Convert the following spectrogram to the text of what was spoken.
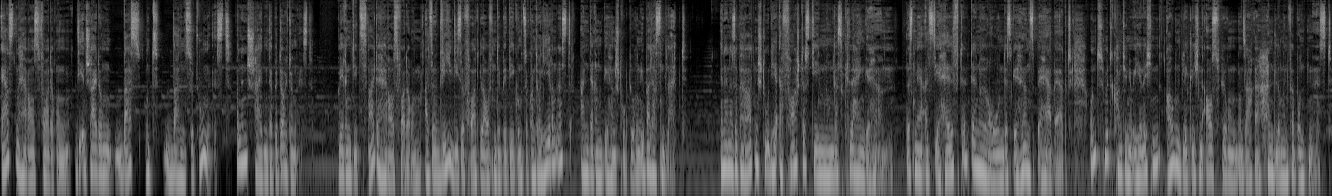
ersten Herausforderung, die Entscheidung, was und wann zu tun ist, von entscheidender Bedeutung ist. Während die zweite Herausforderung, also wie diese fortlaufende Bewegung zu kontrollieren ist, anderen Gehirnstrukturen überlassen bleibt. In einer separaten Studie erforscht das Team nun das Kleingehirn, das mehr als die Hälfte der Neuronen des Gehirns beherbergt und mit kontinuierlichen, augenblicklichen Ausführungen unserer Handlungen verbunden ist.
